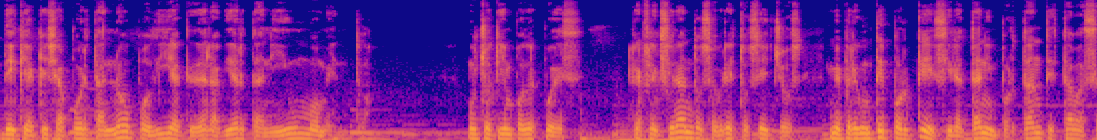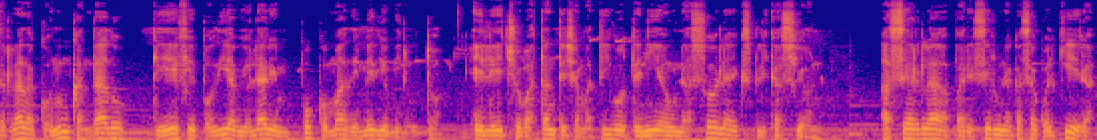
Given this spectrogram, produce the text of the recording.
de que aquella puerta no podía quedar abierta ni un momento. Mucho tiempo después, reflexionando sobre estos hechos, me pregunté por qué, si era tan importante, estaba cerrada con un candado que F podía violar en poco más de medio minuto. El hecho bastante llamativo tenía una sola explicación, hacerla aparecer una casa cualquiera,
